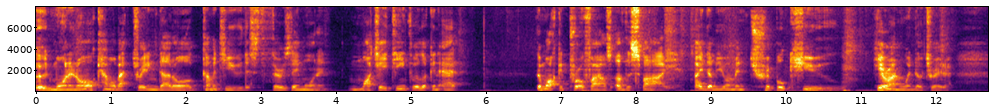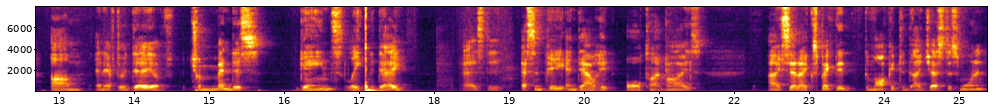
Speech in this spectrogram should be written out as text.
Good morning, all. CamelbackTrading.org coming to you this Thursday morning, March 18th. We're looking at the market profiles of the SPY, IWM, and Triple Q here on WindoTrader. Um, and after a day of tremendous gains late in the day, as the S&P and Dow hit all-time highs, I said I expected the market to digest this morning.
